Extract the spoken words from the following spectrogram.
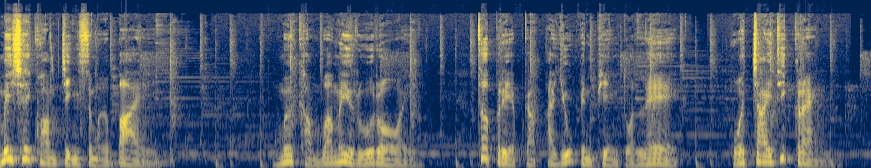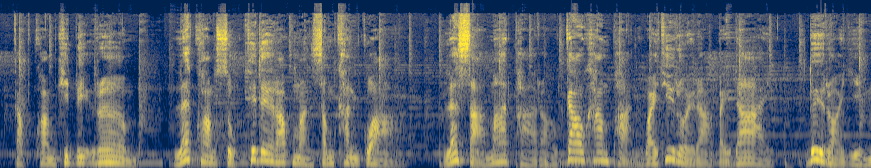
ไม่ใช่ความจริงเสมอไป เมื่อคำว่าไม่รู้โรย ถ้าเปรียบกับอายุเป็นเพียงตัวเลข หัวใจที่แกร่งกับความคิดริเริ่ม และความสุขที่ได้รับมันสำคัญกว่า และสามารถพาเราก้าวข้ามผ่านวัยที่โรยราไปได้ ด้วยรอยยิ้ม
